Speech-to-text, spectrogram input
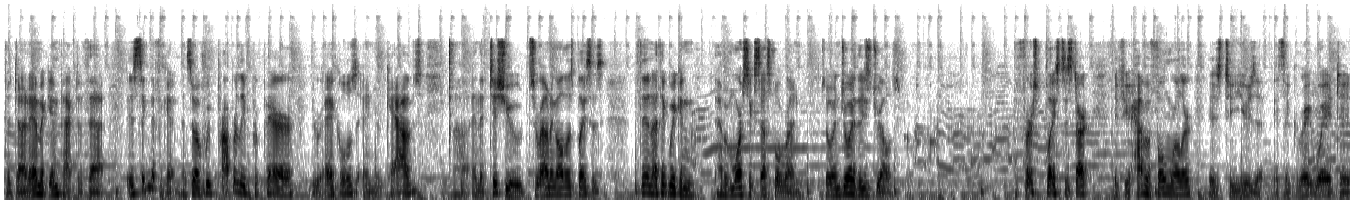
the dynamic impact of that is significant. And so, if we properly prepare your ankles and your calves uh, and the tissue surrounding all those places, then I think we can have a more successful run. So, enjoy these drills. The first place to start if you have a foam roller is to use it. It's a great way to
